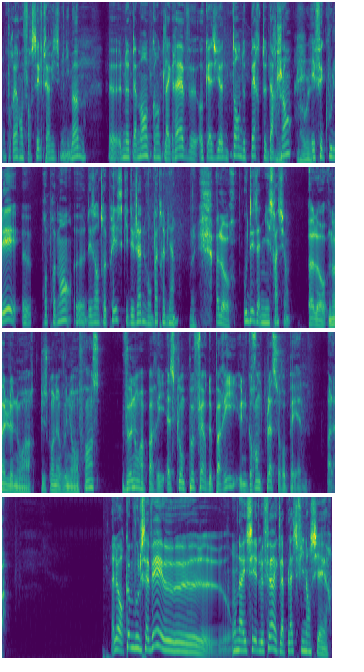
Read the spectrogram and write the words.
on pourrait renforcer le service minimum, euh, notamment quand la grève occasionne tant de pertes d'argent Ah oui. et fait couler euh, proprement euh, des entreprises qui déjà ne vont pas très bien, oui. Alors, ou des administrations. alors, Noël Lenoir, puisqu'on est revenu en France, venons à Paris. Est-ce qu'on peut faire de Paris une grande place européenne? Voilà. Alors, comme vous le savez, euh, on a essayé de le faire avec la place financière.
